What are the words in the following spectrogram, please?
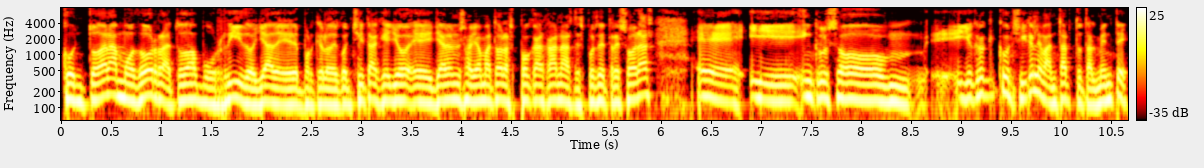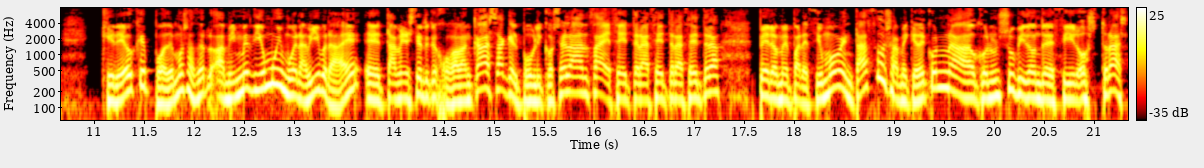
con toda la modorra, todo aburrido ya de, porque lo de Conchita aquello eh, ya nos había matado las pocas ganas después de tres horas, eh, y incluso, mm, y yo creo que consigue levantar totalmente. Creo que podemos hacerlo. A mí me dio muy buena vibra, ¿eh? Eh, también es cierto que jugaba en casa, que el público se lanza, etcétera, etcétera, etcétera, pero me pareció un momentazo, o sea, me quedé con una, con un subidón de decir, ostras,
